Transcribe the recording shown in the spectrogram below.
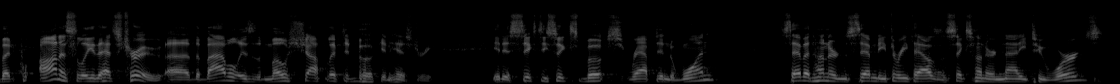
But honestly, that's true. Uh, the Bible is the most shoplifted book in history. It is 66 books wrapped into one, 773,692 words.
